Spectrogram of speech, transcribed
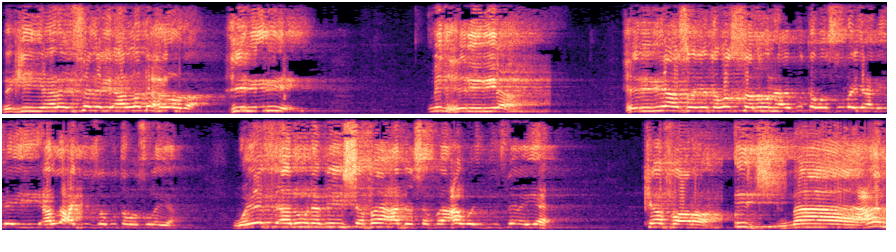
ninkii yeelay isaga iyo alla dhexdooda xiriiriye. Mid xiriiriyaa xiriiryahaasoo yatawasaluuna ay ku tawasulayaan ilayhi alla xaggiisa oo ku tawasulayaan wayas'aluuna bihi shafaacata shafaaco weydiisanayaan. Kafara ijmaacan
